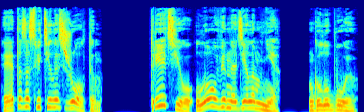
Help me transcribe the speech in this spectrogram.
Это засветилось желтым. Третью Лоуви надела мне, голубую.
